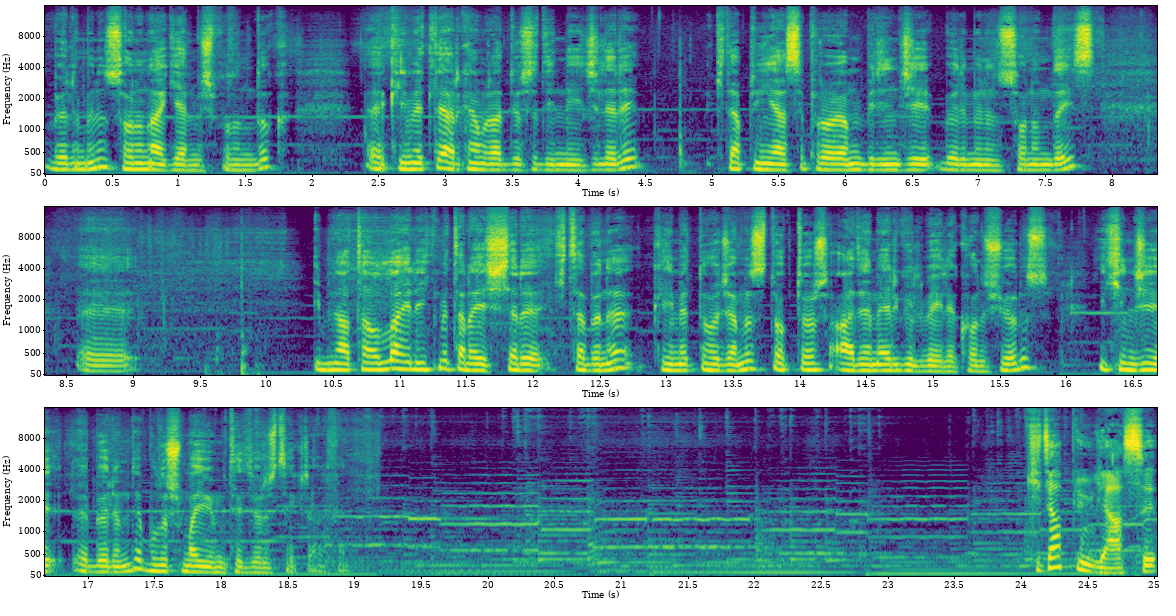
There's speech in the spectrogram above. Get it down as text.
bölümünün sonuna gelmiş bulunduk. E, kıymetli Erkam Radyosu dinleyicileri, Kitap Dünyası programının birinci bölümünün sonundayız. E, İbn Ataullah ile Hikmet Arayışları kitabını kıymetli hocamız Doktor Adem Ergül Bey ile konuşuyoruz. İkinci e, bölümde buluşmayı ümit ediyoruz tekrar efendim. Kitap Dünyası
